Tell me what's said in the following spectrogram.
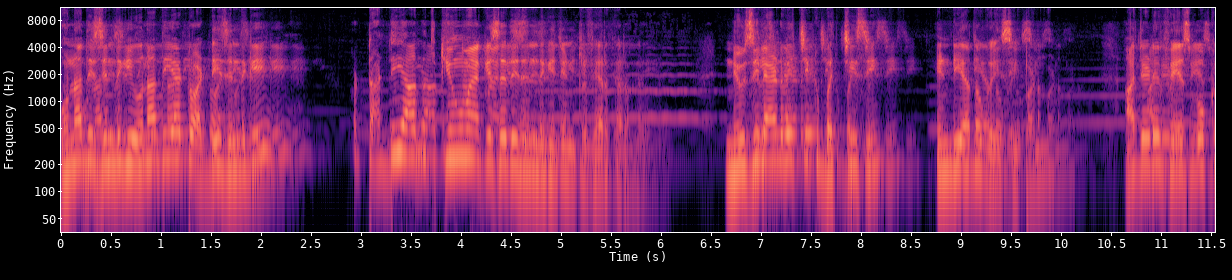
ਉਹਨਾਂ ਦੀ ਜ਼ਿੰਦਗੀ ਉਹਨਾਂ ਦੀ ਹੈ ਤੁਹਾਡੀ ਜ਼ਿੰਦਗੀ? ਪਰ ਤੁਹਾਡੀ ਆਦਤ ਕਿਉਂ ਹੈ ਕਿਸੇ ਦੀ ਜ਼ਿੰਦਗੀ 'ਚ ਇੰਟਰਫੇਅਰ ਕਰਨ ਦੀ ਨਿਊਜ਼ੀਲੈਂਡ ਵਿੱਚ ਇੱਕ ਬੱਚੀ ਸੀ ਇੰਡੀਆ ਤੋਂ ਗਈ ਸੀ ਪੜਨ ਆ ਜਿਹੜੇ ਫੇਸਬੁੱਕ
